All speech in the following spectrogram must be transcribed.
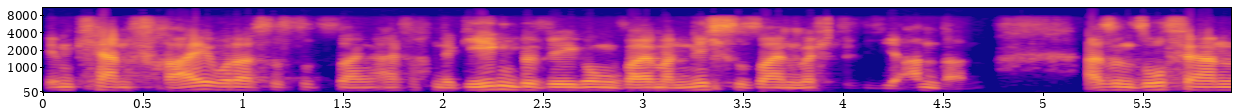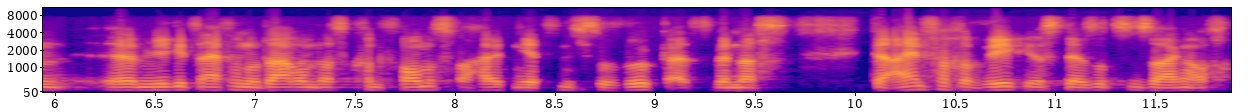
im Kern frei oder ist es sozusagen einfach eine Gegenbewegung, weil man nicht so sein möchte wie die anderen? Also insofern, äh, mir geht es einfach nur darum, dass konformes Verhalten jetzt nicht so wirkt, als wenn das der einfache Weg ist, der sozusagen auch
